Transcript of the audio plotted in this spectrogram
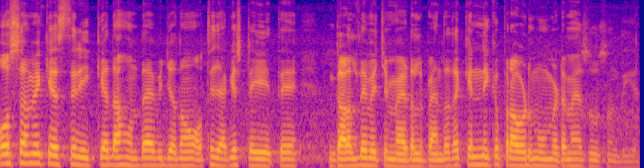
ਉਸ ਸਮੇਂ ਕਿਸ ਤਰੀਕੇ ਦਾ ਹੁੰਦਾ ਹੈ ਵੀ ਜਦੋਂ ਉੱਥੇ ਜਾ ਕੇ ਸਟੇਜ ਤੇ ਗਲ ਦੇ ਵਿੱਚ ਮੈਡਲ ਪੈਂਦਾ, ਤਾਂ ਕਿੰਨੀ ਕੁ ਪ੍ਰਾਊਡ ਮੂਵਮੈਂਟ ਮਹਿਸੂਸ ਹੁੰਦੀ ਹੈ?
